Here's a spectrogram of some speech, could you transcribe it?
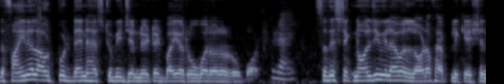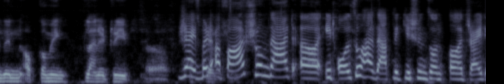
The final output then has to be generated by a rover or a robot. Right. So this technology will have a lot of applications in upcoming planetary. Uh, Right, but apart from that, uh, it also has applications on Earth, right,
